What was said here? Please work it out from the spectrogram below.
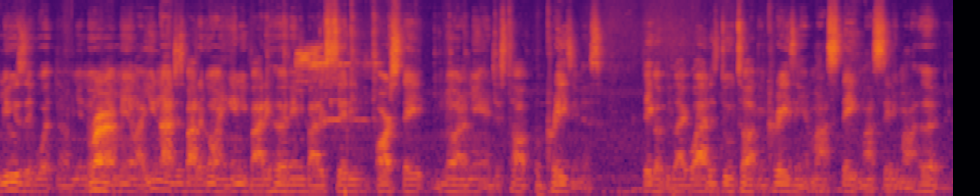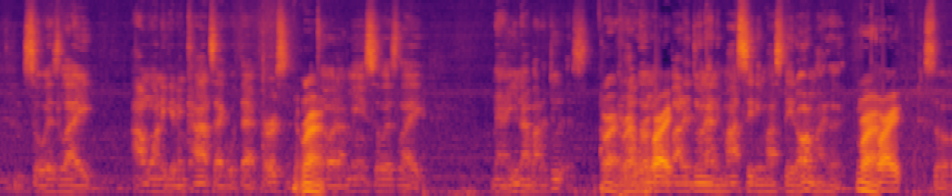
music with them. You know what I mean? Like you're not just about to go in anybody hood, anybody city or state. You know what I mean? And just talk craziness. They gonna be like, why this dude talking crazy in my state, my city, my hood? So it's like I want to get in contact with that person. Right. You know what I mean? So it's like, man, you're not about to do this. Right. And I Right. wouldn't Right. Right. about to doing that in my city, my state, or my hood. Right. right. So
